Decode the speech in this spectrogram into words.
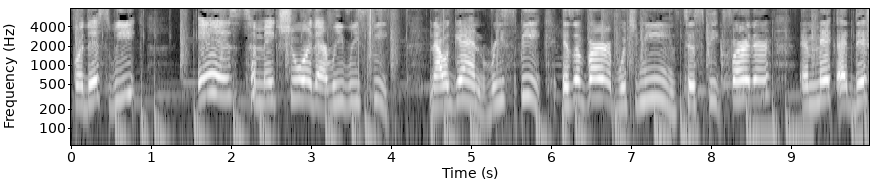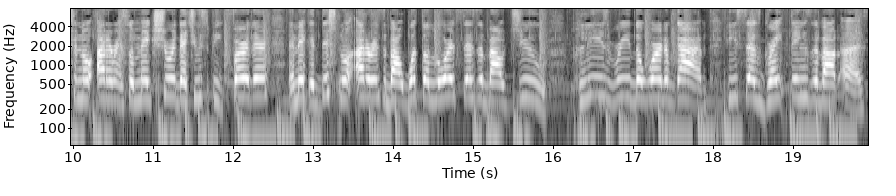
for this week is to make sure that we re speak. Now, again, re speak is a verb which means to speak further and make additional utterance. So make sure that you speak further and make additional utterance about what the Lord says about you. Please read the word of God. He says great things about us,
